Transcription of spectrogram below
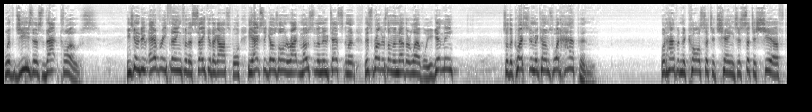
with Jesus that close. He's going to do everything for the sake of the gospel. He actually goes on to write most of the New Testament. This brother's on another level. You get me? So the question becomes, what happened? What happened to cause such a change, There's such a shift?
